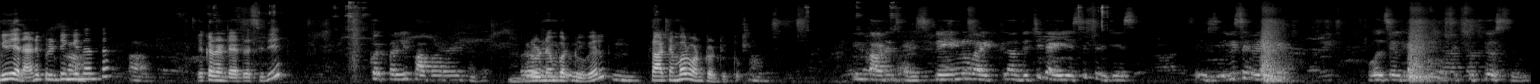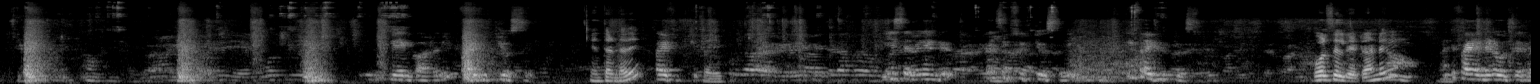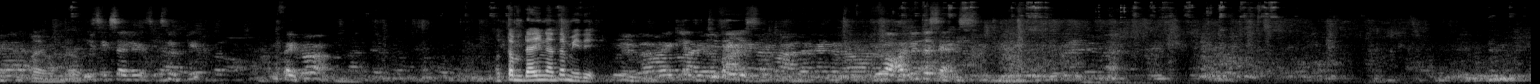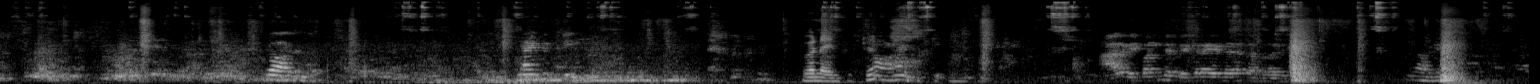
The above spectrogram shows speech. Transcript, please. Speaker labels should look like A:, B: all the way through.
A: మీదేనా అండి ప్రింటింగ్ ఇదంతా. ఎక్కడండి అడ్రస్ ఇది?
B: Kothapalli Paparaya
A: road number twelve. Flat number one twenty two
B: cotton saris plain white cloth తెచ్చి డై చేసి ప్రింట్ చేసి. ఇవి seven hundred wholesale rate six fifty వస్తుంది. ప్లెయిన్ కాటన్ ఫైవ్ ఫిఫ్టీ వస్తుంది.
A: ఎంత అండి అది?
B: ఫైవ్ ఫిఫ్టీ
A: ఫైవ్
B: ఈ సెవెన్ హండ్రెడ్ సిక్స్ ఫిఫ్టీ వస్తాయి ఈ ఫైవ్ ఫిఫ్టీ వస్తుంది.
A: హోల్సేల్ రేటా అండి?
B: అంటే ఫైవ్ హండ్రెడ్
A: హండ్రెడ్.
B: ఈ six hundred six fifty. Five
A: మొత్తం డైయింగ్ అంతా మీదే. One nine fifty.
